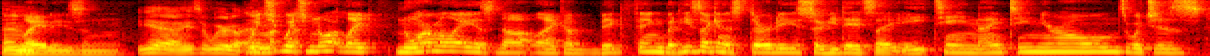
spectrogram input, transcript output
and ladies and yeah, he's a weirdo. Which my- which not like normally is not like a big thing, but he's like in his 30s so he dates like 18, 19 year olds, which is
